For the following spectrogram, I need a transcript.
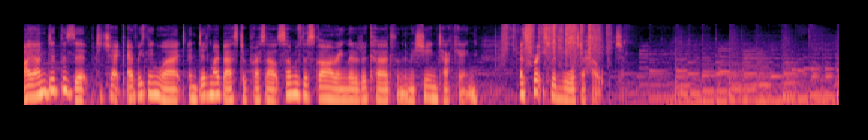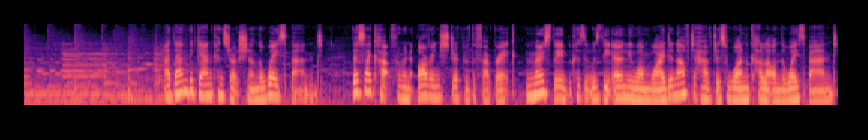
I undid the zip to check everything worked and did my best to press out some of the scarring that had occurred from the machine tacking. A spritz with water helped. I then began construction on the waistband. This I cut from an orange strip of the fabric, mostly because it was the only one wide enough to have just one colour on the waistband,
